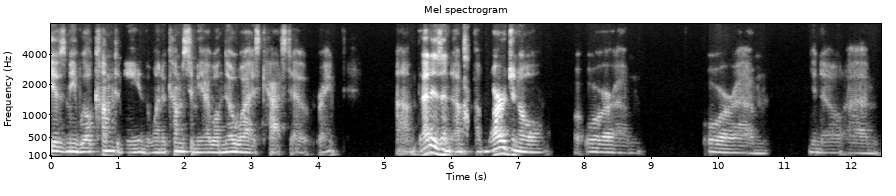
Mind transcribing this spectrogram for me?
gives me will come to me, and the one who comes to me I will no wise cast out. Right? Um, that isn't a, a marginal or um, or um, you know um,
